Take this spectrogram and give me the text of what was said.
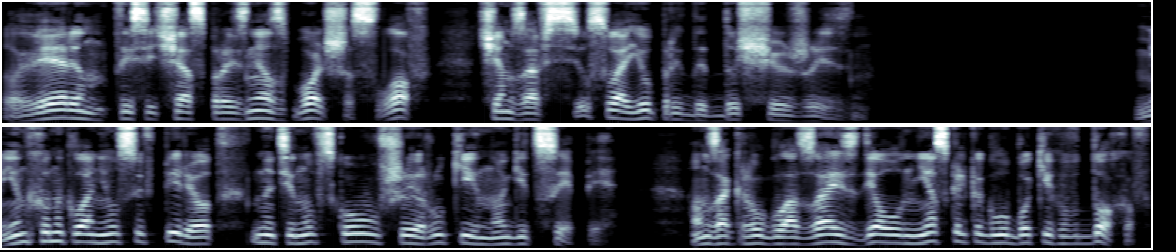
«Уверен, ты сейчас произнес больше слов, чем за всю свою предыдущую жизнь». Минхо наклонился вперед, натянув сковывавшие руки и ноги цепи. Он закрыл глаза и сделал несколько глубоких вдохов,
